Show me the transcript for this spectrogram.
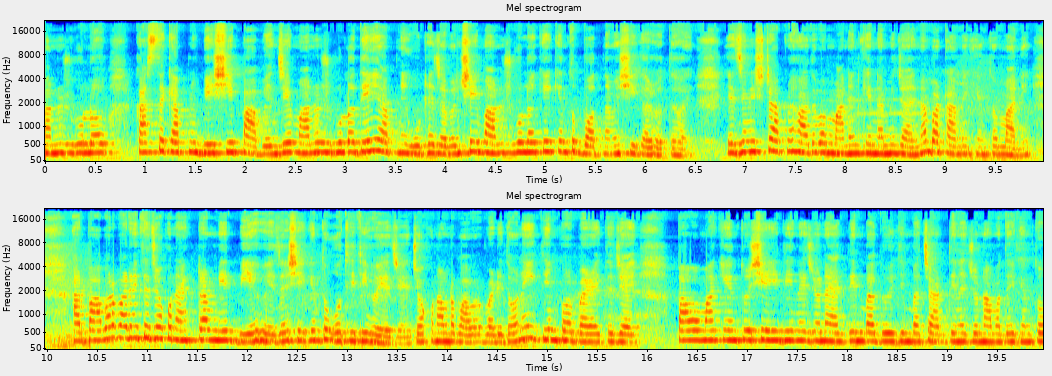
মানুষগুলো কাছ থেকে আপনি বেশি পাবেন, যে মানুষগুলো দিয়েই আপনি উঠে যাবেন, সেই মানুষগুলোকে কিন্তু বদনামের শিকার হতে হয়। এই জিনিসটা আপনি হয়তো বা মানেন কিনা আমি জানি না, বাট আমি কিন্তু মানি। আর বাবার বাড়িতে যখন একটা মেয়ের বিয়ে হয়ে যায়, সে কিন্তু অতিথি হয়ে যায়। যখন আমরা বাবার বাড়িতে অনেক দিন পর বেড়াইতে যাই বাবা মা কিন্তু সেই দিনের জন্য একদিন বা দুই দিন বা চার দিনের জন্য আমাদের কিন্তু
